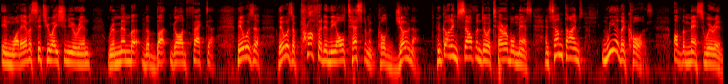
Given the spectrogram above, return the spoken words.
in whatever situation you're in. Remember the but God factor. There was a, there was a prophet in the Old Testament called Jonah who got himself into a terrible mess. And sometimes we are the cause of the mess we're in.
